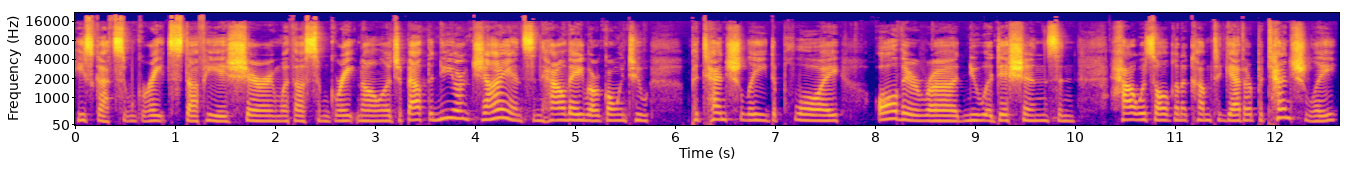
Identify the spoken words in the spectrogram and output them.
he's got some great stuff. He is sharing with us some great knowledge about the New York Giants and how they are going to potentially deploy all their uh, new additions and how it's all going to come together potentially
